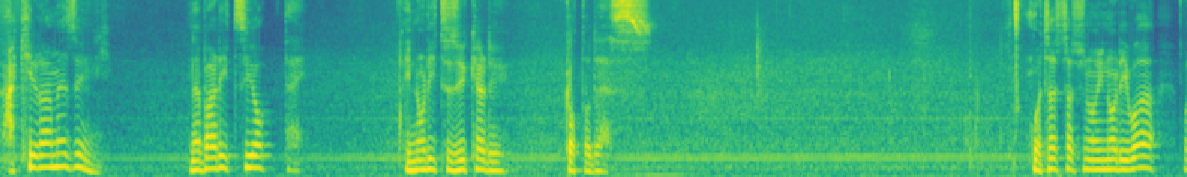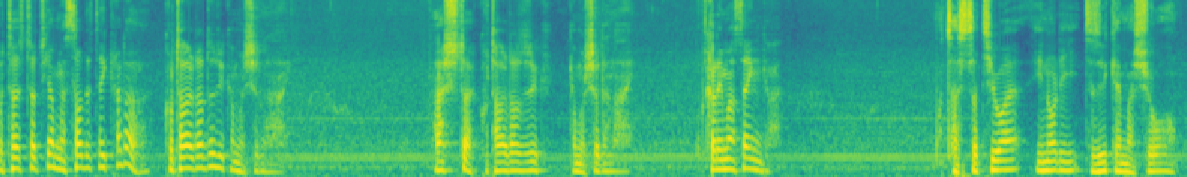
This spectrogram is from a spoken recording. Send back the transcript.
諦めずに粘り強くて祈り続けることです。私たちの祈りは私たちが召されてから答えられるかもしれない。明日答えられるかもしれない。分かりませんが私たちは祈り続けましょう。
